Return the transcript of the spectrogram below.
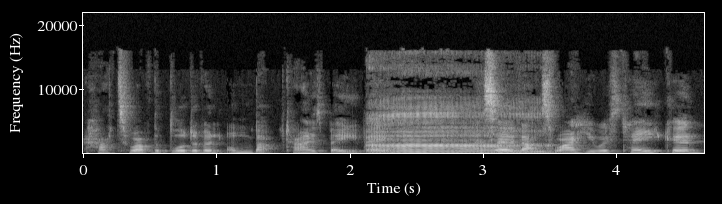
had to have the blood of an unbaptized baby, Ah, and so that's why he was taken.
